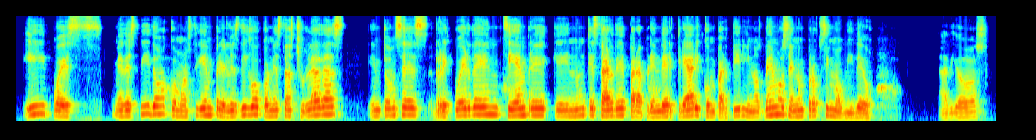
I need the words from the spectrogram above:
Y pues me despido como siempre les digo con estas chuladas entonces, recuerden siempre que nunca es tarde para aprender, crear y compartir y nos vemos en un próximo video. Adiós.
